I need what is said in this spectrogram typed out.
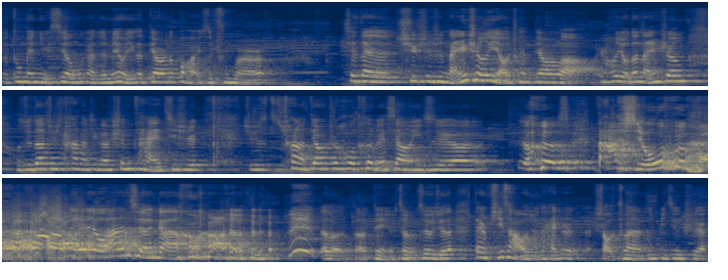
就东北女性，我感觉没有一个貂都不好意思出门。现在的趋势是男生也要穿貂了，然后有的男生，我觉得就是他的这个身材，其实就是穿了貂之后，特别像一只大熊，安全感。呃呃，对，所以所以我觉得，但是皮草我觉得还是少穿，毕竟是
